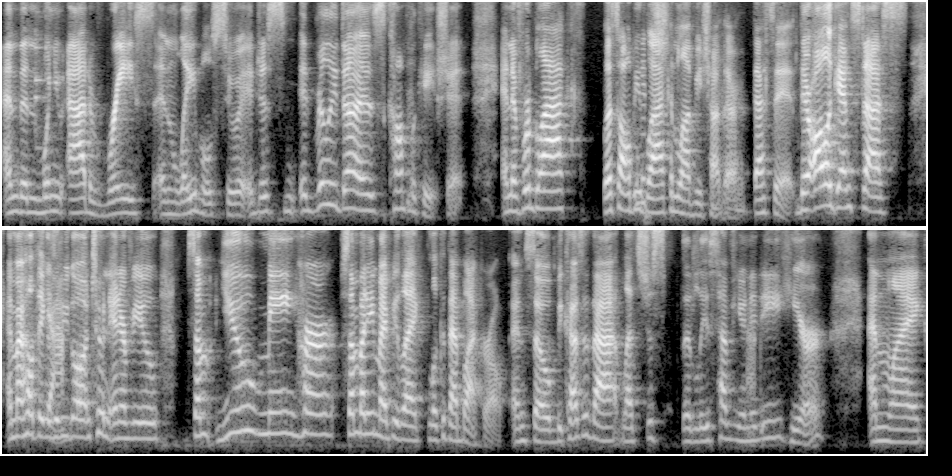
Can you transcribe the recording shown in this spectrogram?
And then when you add race and labels to it it just it really does complicate shit. And if we're black let's all be Which- black and love each other that's it they're all against us and my whole thing is if Yeah. you go into an interview some you me her somebody might be like look at that black girl and so because of that let's just at least have unity here and like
